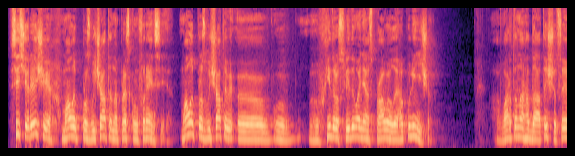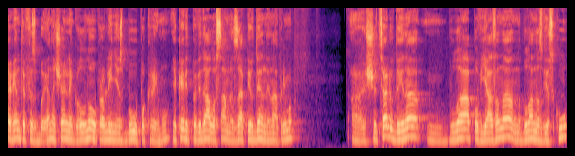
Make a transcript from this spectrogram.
Всі ці речі мали б прозвучати на прес-конференції, мали б прозвучати е, е, хід розслідування справи Олега Кулініча. Варто нагадати, що цей агент ФСБ, начальник головного управління СБУ по Криму, яке відповідало саме за південний напрямок, е, що ця людина була пов'язана, була на зв'язку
